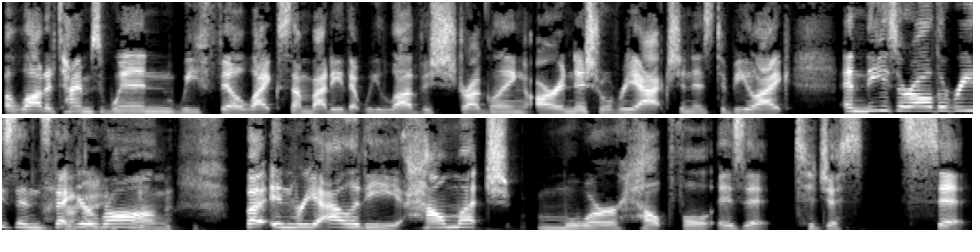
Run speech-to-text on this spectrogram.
a lot of times when we feel like somebody that we love is struggling, our initial reaction is to be like, and these are all the reasons that you're wrong. But in reality, how much more helpful is it to just sit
